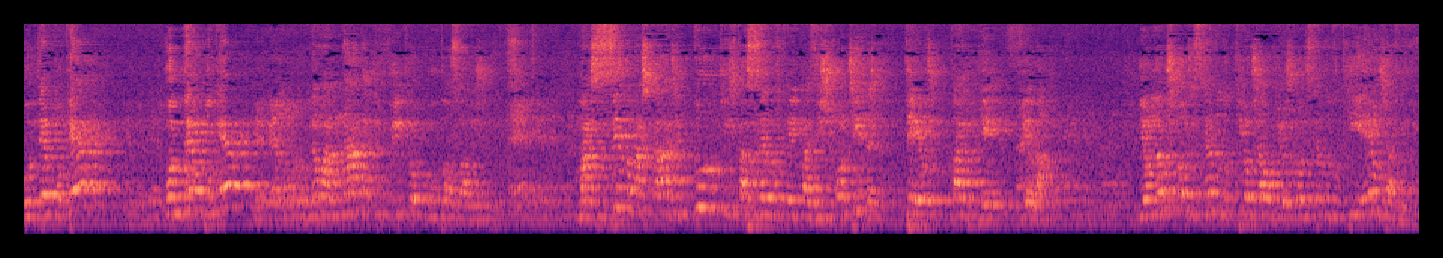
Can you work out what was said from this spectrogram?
O tempo o quê? O tempo que não há nada que fique oculto aos olhos de Deus. Mas cedo ou mais tarde, tudo que está sendo feito às escondidas, Deus vai revelar. E eu não estou dizendo do que eu já ouvi, eu estou dizendo do que eu já vivi.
